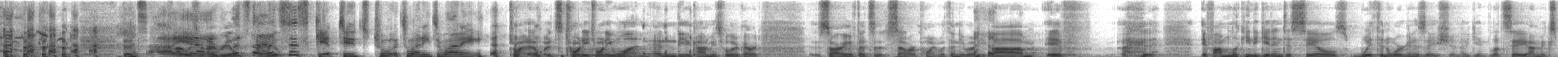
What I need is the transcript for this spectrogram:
That's I, was, yeah, I really, let's, I let's just skip to 2020. it's 2021, and the economy's fully recovered. Sorry if that's a sour point with anybody. Um, if if I'm looking to get into sales with an organization, again, let's say I'm ex-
